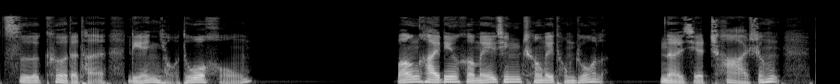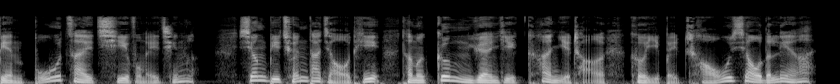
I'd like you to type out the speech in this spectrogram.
此刻的他脸有多红。王海滨和梅青成为同桌了，那些差生便不再欺负梅青了。相比拳打脚踢，他们更愿意看一场可以被嘲笑的恋爱。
